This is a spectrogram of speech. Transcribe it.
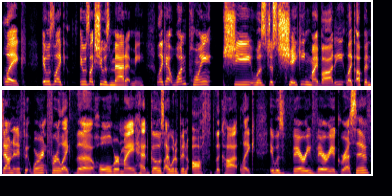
like it was like it was like she was mad at me. Like at one point she was just shaking my body like up and down and if it weren't for like the hole where my head goes I would have been off the cot. Like it was very very aggressive.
